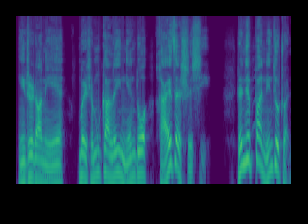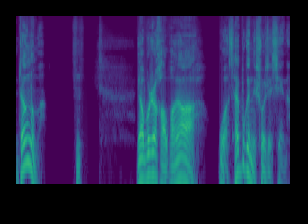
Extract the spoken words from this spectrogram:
你知道你为什么干了一年多还在实习，人家半年就转正了吗？哼，要不是好朋友啊，我才不跟你说这些呢。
